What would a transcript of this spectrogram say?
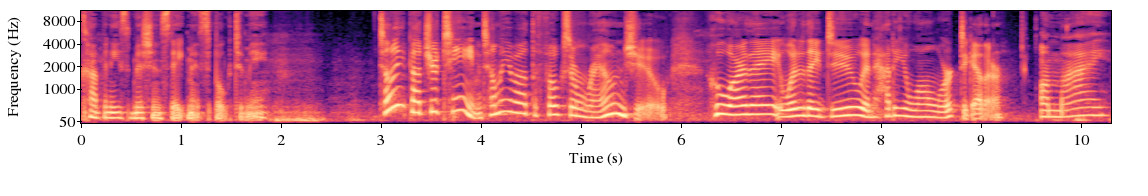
company's mission statement spoke to me. Tell me about your team. Tell me about the folks around you. Who are they? What do they do? And how do you all work together? On my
